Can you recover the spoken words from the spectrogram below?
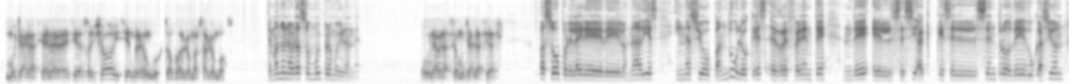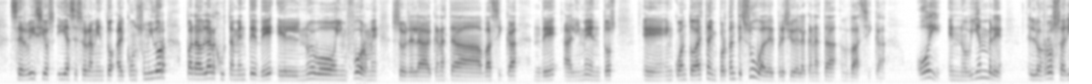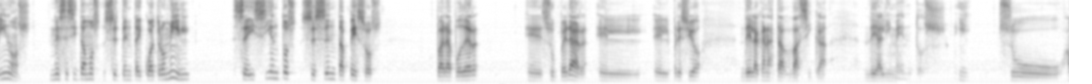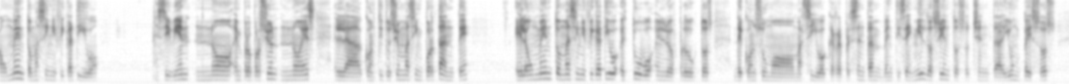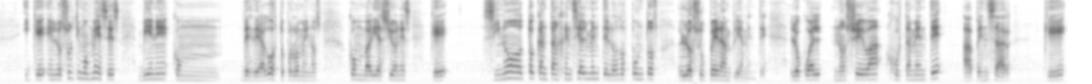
Muchas gracias, el agradecido soy yo y siempre es un gusto poder conversar con vos. Te mando un abrazo muy, pero muy grande. Un abrazo, muchas gracias pasó por el aire de los nadies Ignacio Pandulo, que es el referente del CECIAC, que es el Centro de Educación, Servicios y Asesoramiento al Consumidor, para hablar justamente del nuevo informe sobre la canasta básica de alimentos eh, en cuanto a esta importante suba del precio de la canasta básica. Hoy, en noviembre, los rosarinos necesitamos 74.660 pesos para poder eh, superar el, el precio de la canasta básica de alimentos. Y su aumento más significativo, si bien no en proporción no es la constitución más importante, el aumento más significativo estuvo en los productos de consumo masivo que representan 26.281 pesos y que en los últimos meses viene con desde agosto por lo menos, con variaciones que si no tocan tangencialmente los dos puntos, lo supera ampliamente. Lo cual nos lleva justamente a pensar que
